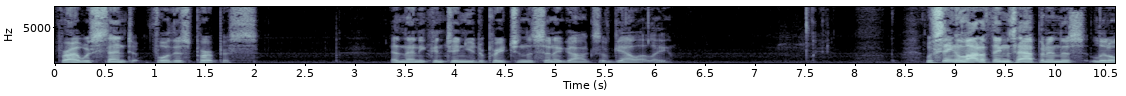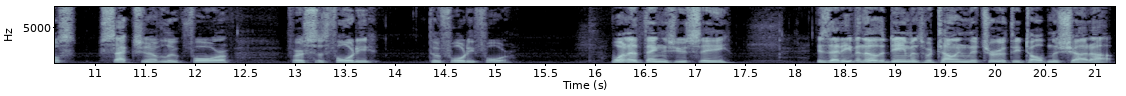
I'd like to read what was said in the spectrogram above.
for I was sent for this purpose. And then he continued to preach in the synagogues of Galilee. We're seeing a lot of things happen in this little section of Luke 4, verses 40 through 44. One of the things you see is that even though the demons were telling the truth, he told them to shut up.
